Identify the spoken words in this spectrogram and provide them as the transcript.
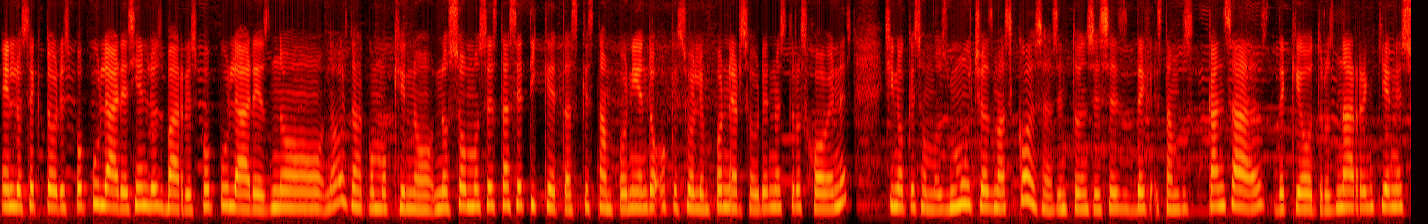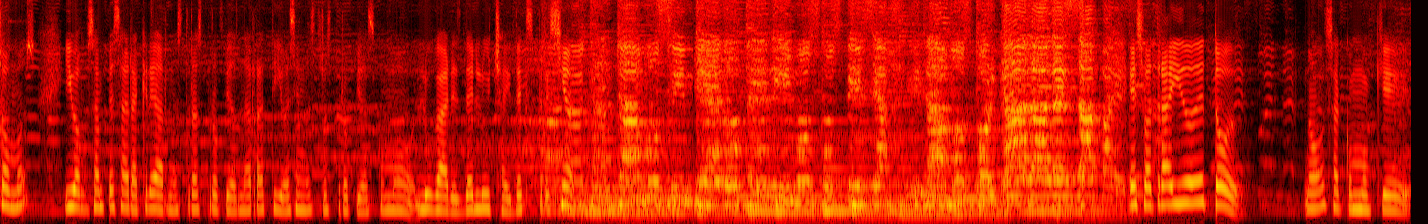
en los sectores populares y en los barrios populares no, no, o como que no, no somos estas etiquetas que están poniendo o que suelen poner sobre nuestros jóvenes, sino que somos muchas más cosas. Entonces estamos cansadas de que otros narren quiénes somos y vamos a empezar a crear nuestras propias narrativas y nuestros propios como lugares de lucha y de expresión. Eso ha traído de todo, ¿no? O sea, como que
